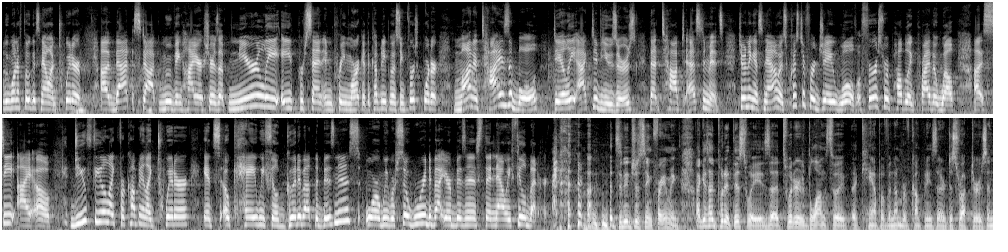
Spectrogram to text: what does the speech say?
We want to focus now on Twitter. Uh, that stock moving higher, shares up nearly 8% in pre-market. The company posting first quarter monetizable daily active users that topped estimates. Joining us now is Christopher J. Wolfe, First Republic Private Wealth uh, CIO. Do you feel like for a company like Twitter, it's okay, we feel good about the business, or we were so worried about your business that now we feel better? That's an interesting framing. I guess I'd put it this way: is uh, Twitter belongs to a, a camp of a number of companies that are disruptors and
